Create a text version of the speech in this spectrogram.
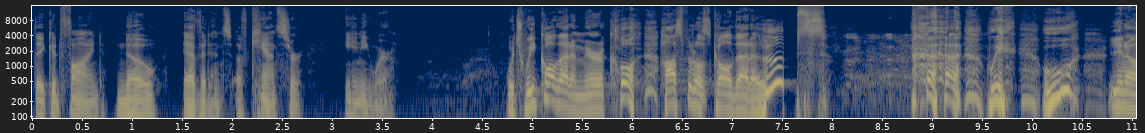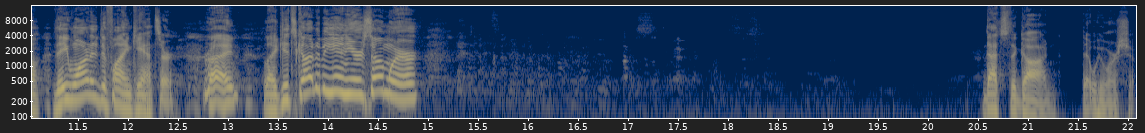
they could find no evidence of cancer anywhere, which we call that a miracle. Hospitals call that a oops. we, ooh, you know, they wanted to find cancer, right? Like it's got to be in here somewhere. That's the God that we worship.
